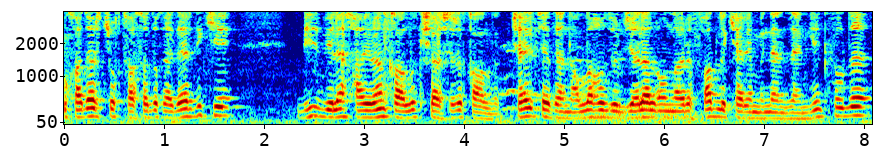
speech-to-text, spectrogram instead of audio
O kadar çok tasadduk ederdi ki biz bile hayran kaldık, şaşırı kaldık. Gerçekten Allahu Zülcelal onları fadlı keriminden zengin kıldı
